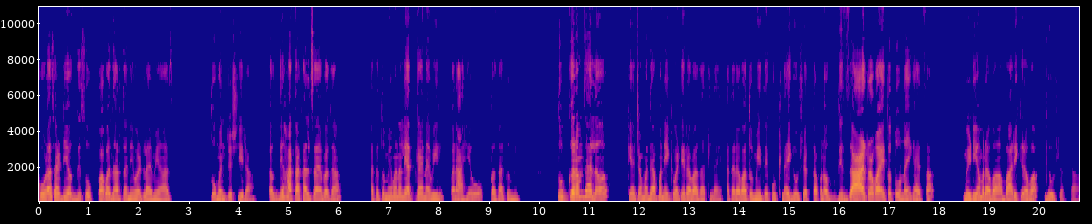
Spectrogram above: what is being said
गोळासाठी अगदी सोपा पदार्थ निवडला आहे मी आज. तो म्हणजे शिरा. अगदी हाताखालचा आहे बघा. आता तुम्ही म्हणाल यात काय नवीन? पण आहे हो बघा तुम्ही. तूप गरम झालं की ह्याच्यामध्ये आपण एक वाटी रवा घातला आहे आता रवा तुम्ही इथे कुठलाही घेऊ शकता पण अगदी जाड रवा येतो तो नाही घ्यायचा. मीडियम रवा बारीक रवा घेऊ शकता.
